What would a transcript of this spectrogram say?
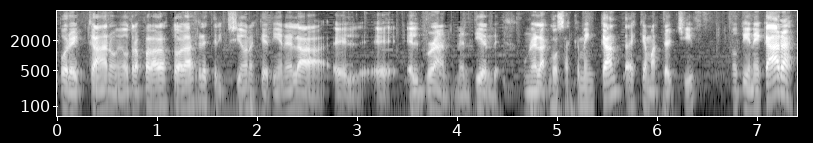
por el canon. En otras palabras, todas las restricciones que tiene la, el, eh, el brand, ¿me entiendes? Una de las cosas que me encanta es que Master Chief no tiene cara.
